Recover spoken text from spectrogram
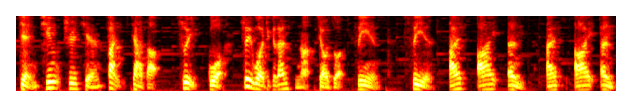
减轻之前犯下的罪过。罪过这个单词呢，叫做 sin，sin，s i n，s i n，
